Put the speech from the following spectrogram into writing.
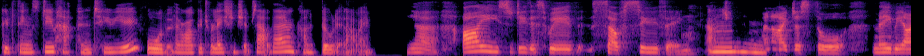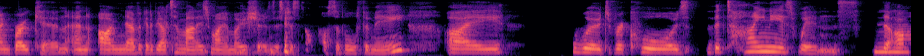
good things do happen to you or that there are good relationships out there and kind of build it that way. Yeah, I used to do this with self-soothing actually Mm. when I just thought maybe I'm broken and I'm never going to be able to manage my emotions. It's just not possible for me. I would record the tiniest wins that Mm. aren't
